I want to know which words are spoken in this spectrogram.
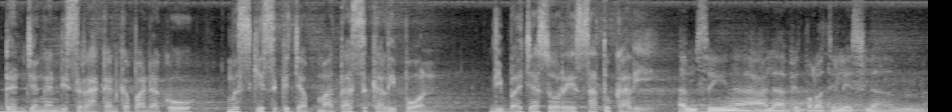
dan jangan diserahkan kepadaku meski sekejap mata sekalipun. Dibaca sore satu kali. Amsina ala fitratil Islam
